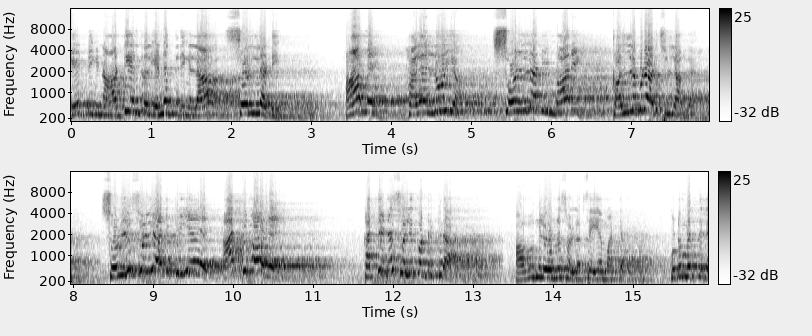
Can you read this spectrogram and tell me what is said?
கேட்டீங்கன்னா அடி என்றது என்ன தெரியுங்களா? சொல்லடி. ஆமே ஹalleluya சொல்லடி மாறி கல்லு கூட அடிச்சிடலாங்க. சொல்லி சொல்லி அடிக்கிறியே. ஆத்மாவே கத்த என்ன சொல்லி கொண்டிருக்கிறார்? அவங்கள ஒன்றும் சொல்ல செய்ய மாட்டார். குடும்பத்துல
